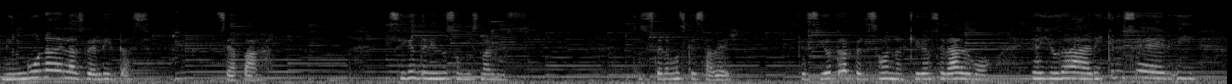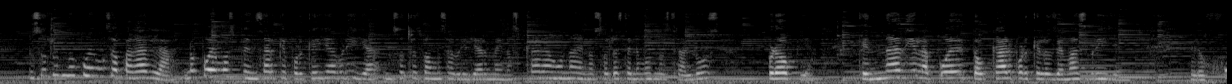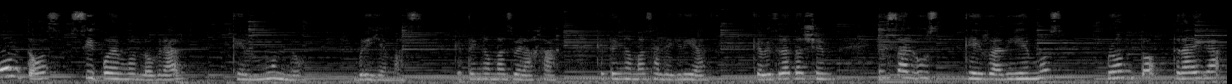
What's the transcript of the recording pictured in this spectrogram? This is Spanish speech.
ninguna de las velitas se apaga. Siguen teniendo su misma luz tenemos que saber que si otra persona quiere hacer algo y ayudar y crecer y nosotros no podemos apagarla, no podemos pensar que porque ella brilla, nosotros vamos a brillar menos. Cada una de nosotras tenemos nuestra luz propia, que nadie la puede tocar porque los demás brillen. Pero juntos sí podemos lograr que el mundo brille más, que tenga más verajá, que tenga más alegría, que Besrat Hashem, esa luz que irradiemos pronto traiga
